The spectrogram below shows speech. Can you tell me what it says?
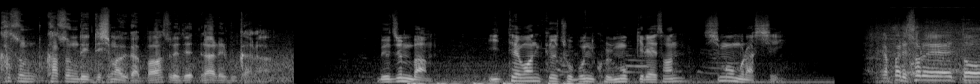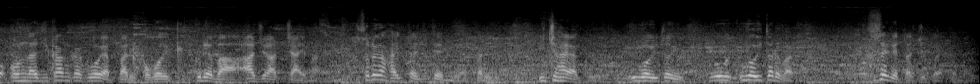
かすんかすんでいってしまうからやっぱ忘れてられるから 늦은 밤 이태원 그 좁은 골목길에 선 시모무라 씨. やっぱりそれと同じ感覚をやっぱりここに来れば味わっちゃいますねそれが入った時点でやっぱりいち早く動いとい動動いとればね防げた事故やと思います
